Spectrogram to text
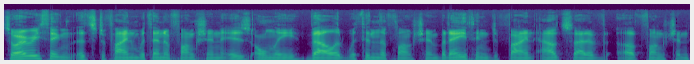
So everything that's defined within a function is only valid within the function, but anything defined outside of a function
